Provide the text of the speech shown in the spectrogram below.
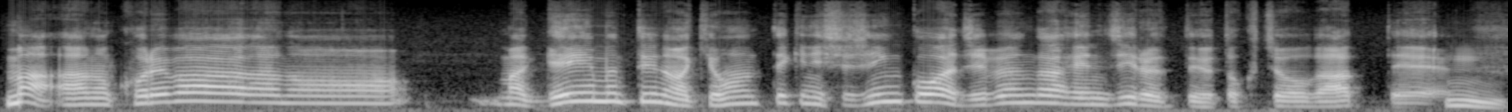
まあ、あのこれはあの、まあ、ゲームっていうのは基本的に主人公は自分が演じるっていう特徴があって、うん、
